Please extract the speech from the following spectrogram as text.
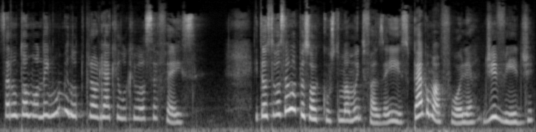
você não tomou nenhum minuto para olhar aquilo que você fez. Então, se você é uma pessoa que costuma muito fazer isso, pega uma folha, divide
